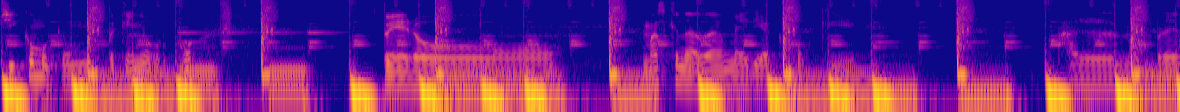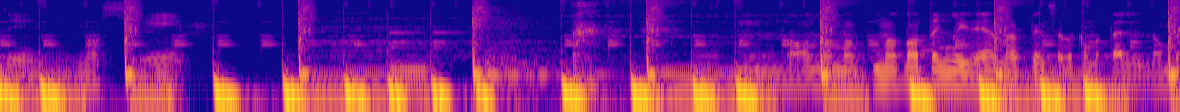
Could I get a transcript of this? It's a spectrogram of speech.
sí como que un pequeño grupo, pero más que nada me iría como que al nombre de no sé. No, no, no, no, tengo idea, no he pensado como tal el nombre.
